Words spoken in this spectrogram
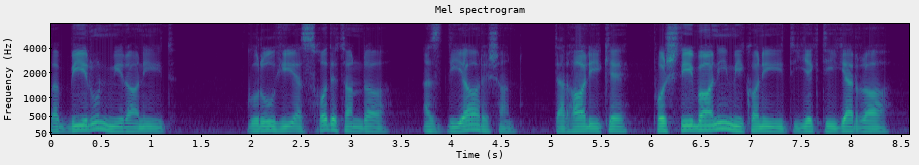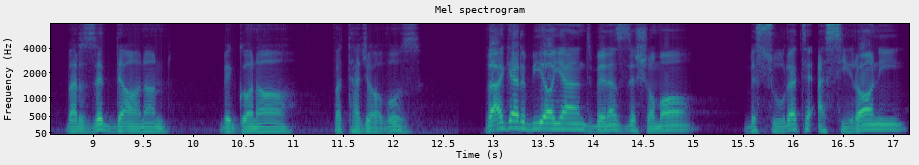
و بیرون میرانید گروهی از خودتان را از دیارشان در حالی که پشتیبانی می‌کنید یکدیگر را بر ضد آنان به گناه و تجاوز. و اگر بیایند به نزد شما به صورت اسیرانی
